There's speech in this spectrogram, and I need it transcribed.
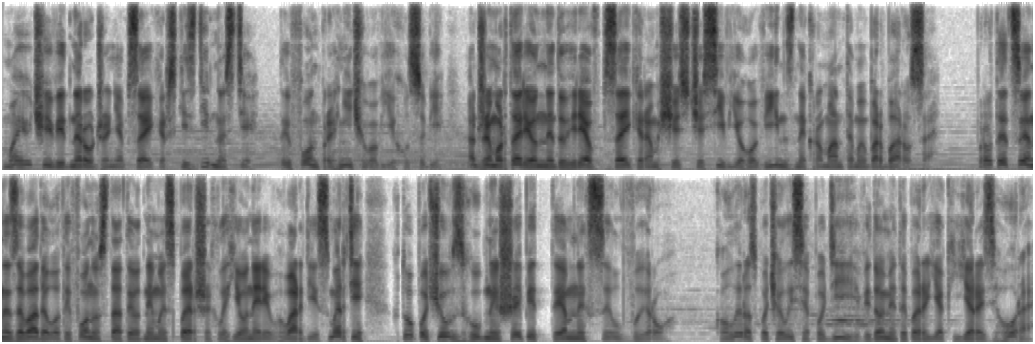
Маючи від народження псайкерські здібності, Тифон пригнічував їх у собі, адже Мортаріон не довіряв псайкерам ще з часів його війн з некромантами Барбаруса. Проте це не завадило Тифону стати одним із перших легіонерів гвардії смерті, хто почув згубний шепіт темних сил виру. Коли розпочалися події, відомі тепер як Єресь Гора,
